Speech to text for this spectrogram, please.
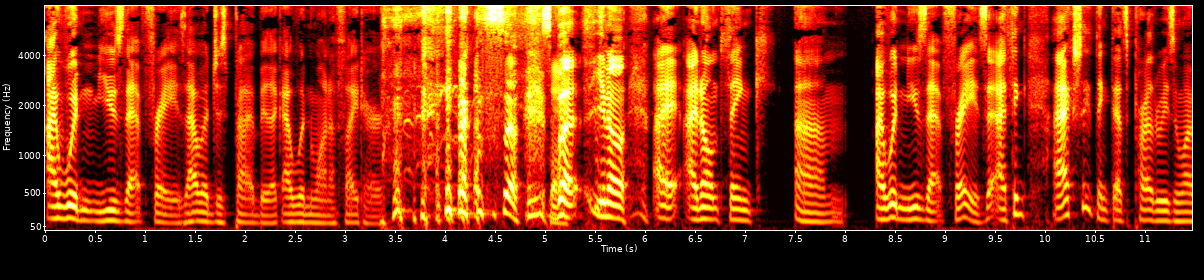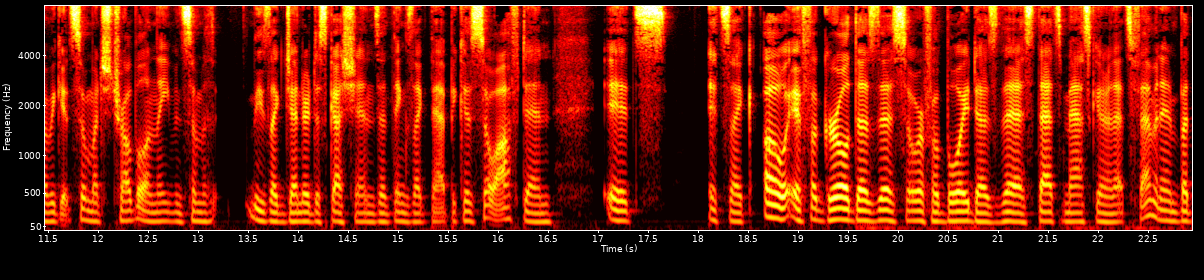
I wouldn't use that phrase. I would just probably be like, I wouldn't want to fight her. so, but you know, I I don't think um I wouldn't use that phrase. I think I actually think that's part of the reason why we get so much trouble and even some of these like gender discussions and things like that because so often it's it's like oh if a girl does this or if a boy does this that's masculine or that's feminine but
